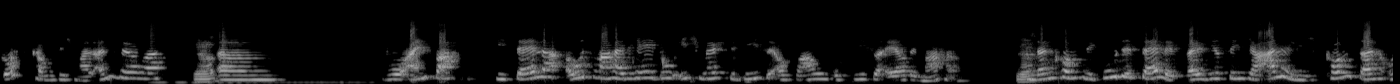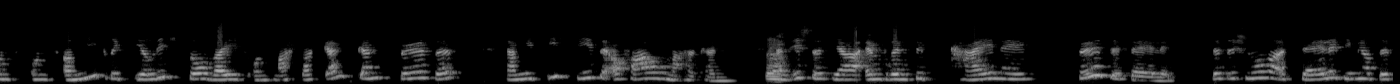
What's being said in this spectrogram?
Gott, kann man sich mal anhören, Ja. ähm, wo einfach die Seele ausmacht, hey du, ich möchte diese Erfahrung auf dieser Erde machen. Ja. Und dann kommt eine gute Seele, weil wir sind ja alle Licht, kommt dann und, und erniedrigt ihr Licht so weit und macht was ganz, ganz Böses, damit ich diese Erfahrung machen kann. ja. dann ist das ja im Prinzip keine böse Seele. Das ist nur eine Seele, die mir das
